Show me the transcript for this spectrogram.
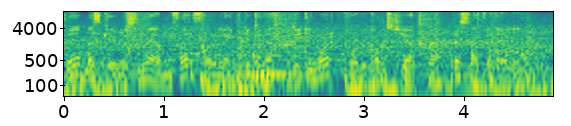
Se beskrivelsen nedenfor for lenker til nettbutikken vår, hvor du kan kjøpe reservedelene.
